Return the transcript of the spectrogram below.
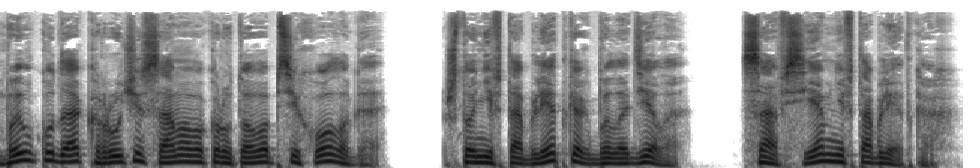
был куда круче самого крутого психолога, что не в таблетках было дело, совсем не в таблетках.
